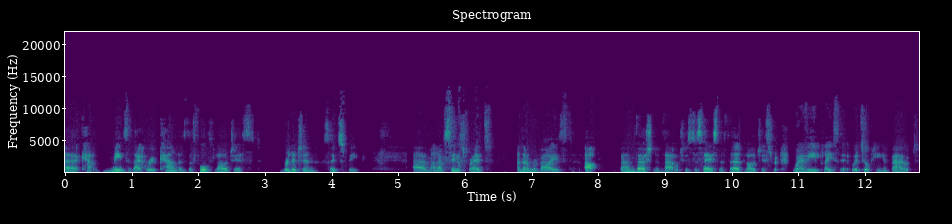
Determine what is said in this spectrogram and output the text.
uh, count, means that that group count as the fourth largest religion, so to speak. Um, and I've since read and a revised up um, version of that, which is to say it's the third largest. Wherever you place it, we're talking about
